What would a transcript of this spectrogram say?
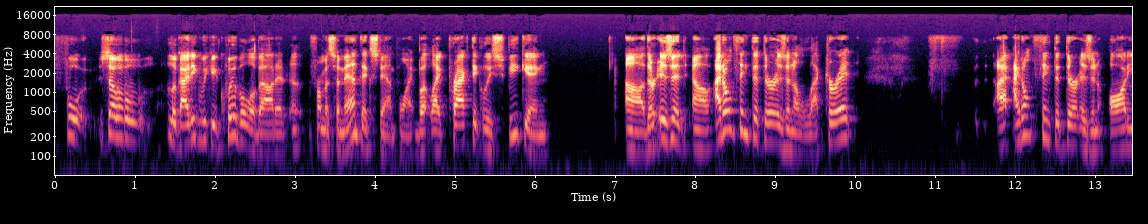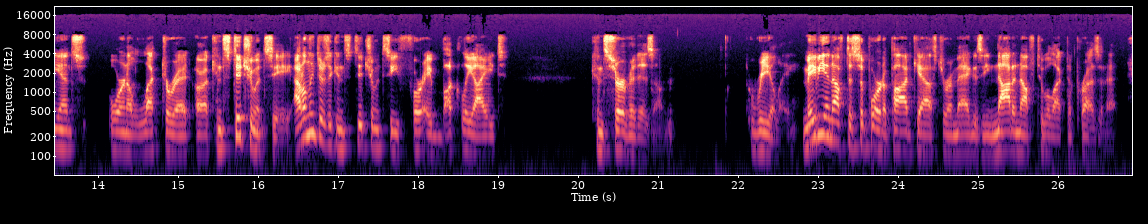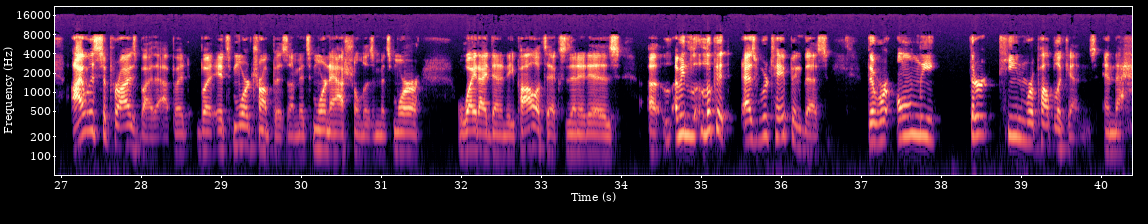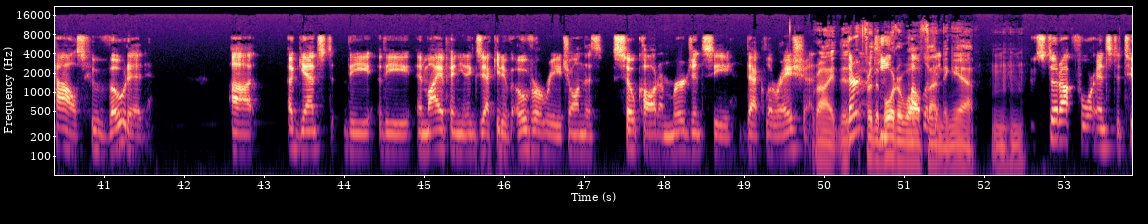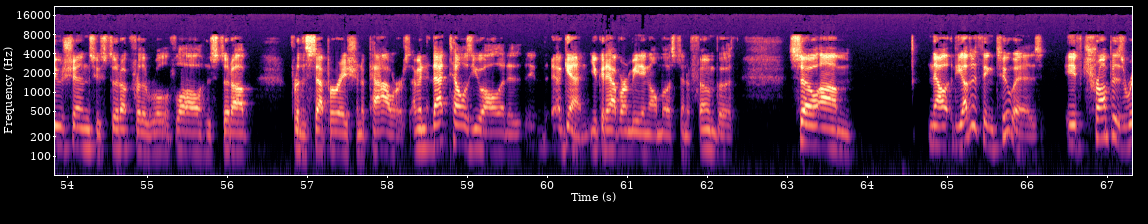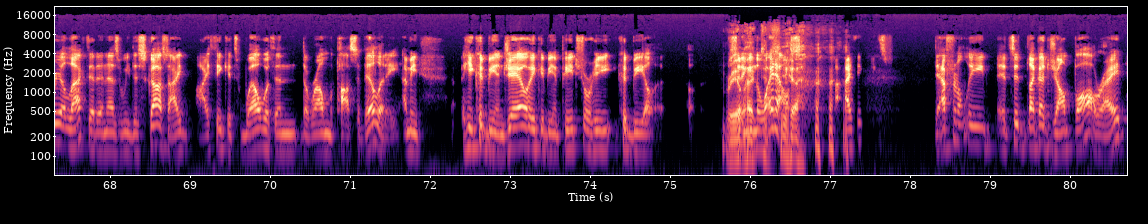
for so look, I think we could quibble about it uh, from a semantic standpoint, but like practically speaking, uh, there isn't. Uh, I don't think that there is an electorate. I, I don't think that there is an audience or an electorate or a constituency. I don't think there's a constituency for a Buckleyite conservatism, really. Maybe enough to support a podcast or a magazine, not enough to elect a president. I was surprised by that, but but it's more Trumpism, it's more nationalism, it's more white identity politics than it is. Uh, I mean, look at as we're taping this, there were only 13 Republicans in the House who voted uh, against the the in my opinion executive overreach on this so-called emergency declaration right the, for the border wall funding yeah mm-hmm. who stood up for institutions who stood up for the rule of law who stood up for the separation of powers i mean that tells you all it is again you could have our meeting almost in a phone booth so um now the other thing too is if Trump is reelected, and as we discussed, I, I think it's well within the realm of possibility. I mean, he could be in jail, he could be impeached, or he could be uh, sitting in the White House. Yeah. I think it's definitely it's a, like a jump ball, right?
